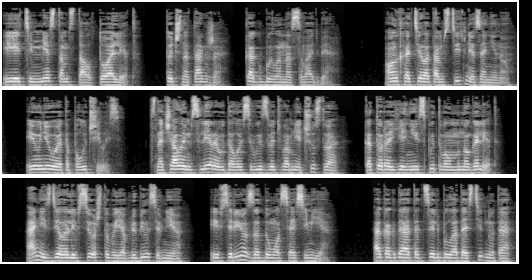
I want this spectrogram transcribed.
И этим местом стал туалет. Точно так же, как было на свадьбе. Он хотел отомстить мне за Нину, и у него это получилось. Сначала им с Лерой удалось вызвать во мне чувство, которое я не испытывал много лет. Они сделали все, чтобы я влюбился в нее и всерьез задумался о семье. А когда эта цель была достигнута,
